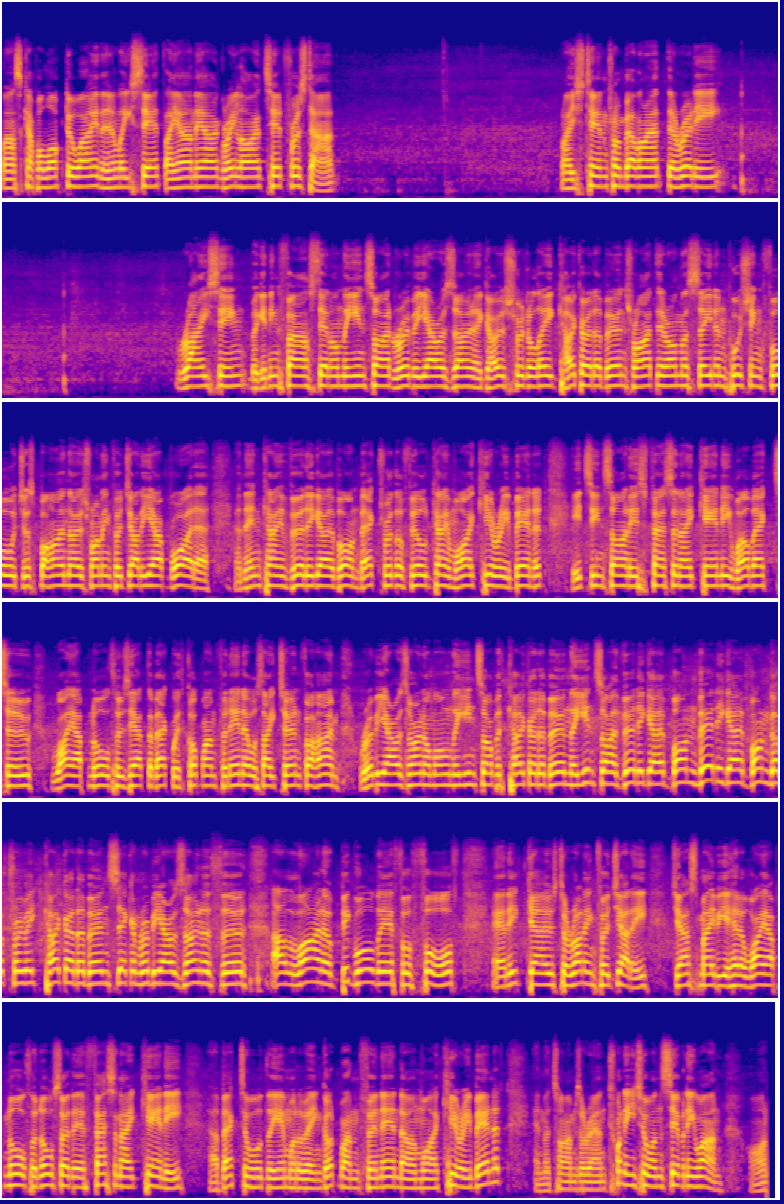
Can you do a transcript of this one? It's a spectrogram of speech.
Last couple locked away, they're nearly set. They are now green light set for a start. Race 10 from Ballarat, they're ready. Racing, beginning fast down on the inside. Ruby Arizona goes through to lead. Coco de Burns right there on the seat and pushing forward. Just behind those running for Juddy up wider. And then came Vertigo Bond. Back through the field came Waikiri Bandit. It's inside his Fascinate Candy. Well back to way up north who's out the back with Cop One Fernando as they turn for home. Ruby Arizona along the inside with Coco de Burn. The inside Vertigo Bond. Vertigo Bond got through. Beat Coco de Burn second. Ruby Arizona third. A line of big wall there for fourth. And it goes to running for Juddy. Just maybe ahead of way up north and also their Fascinate Candy. Uh, back toward the end would have been Got One Fernando and Waikiri Bandit. And the time's around 22 and 71 on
